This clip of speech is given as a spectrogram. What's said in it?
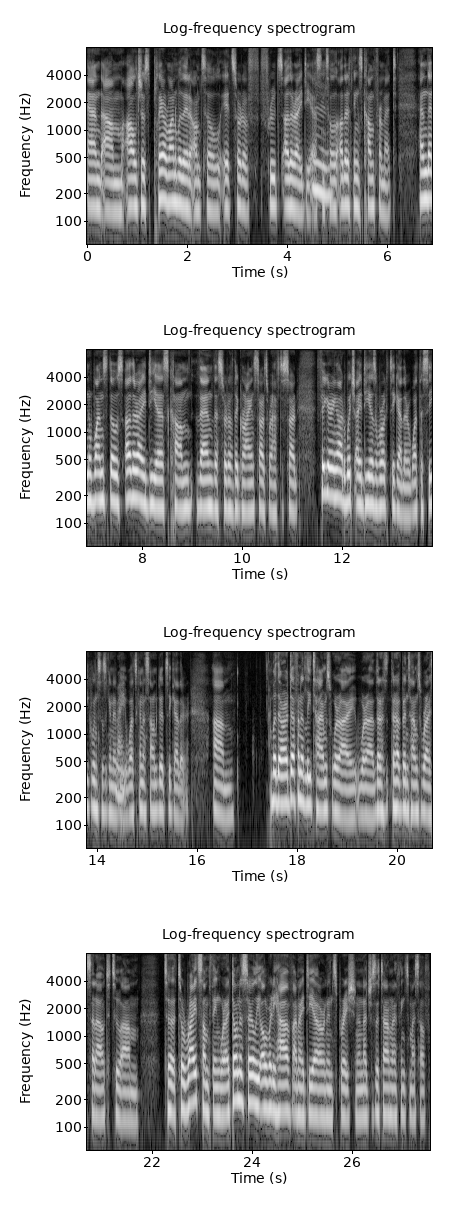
and um, I'll just play around with it until it sort of fruits other ideas, Mm. until other things come from it, and then once those other ideas come, then the sort of the grind starts where I have to start figuring out which ideas work together, what the sequence is going to be, what's going to sound good together. Um, but there are definitely times where I where I, there's there have been times where I set out to um to to write something where I don't necessarily already have an idea or an inspiration, and I just sit down and I think to myself,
